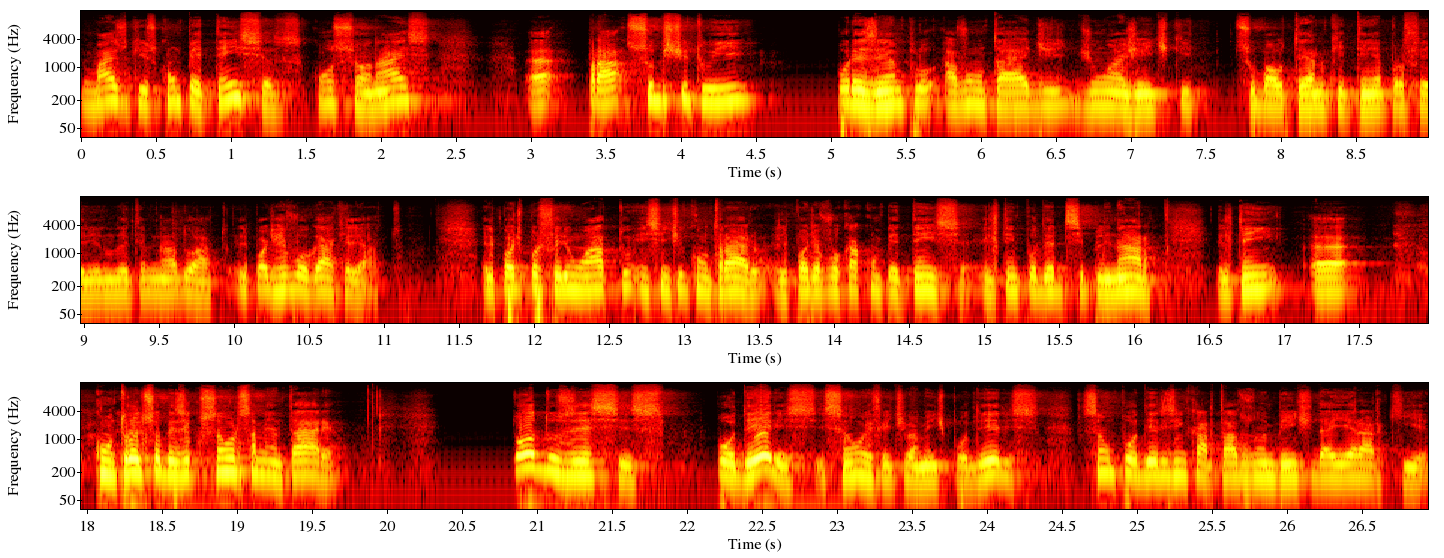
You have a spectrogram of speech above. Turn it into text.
mais do que isso, competências constitucionais uh, para substituir, por exemplo, a vontade de um agente que, subalterno que tenha proferido um determinado ato. Ele pode revogar aquele ato. Ele pode proferir um ato em sentido contrário, ele pode avocar competência, ele tem poder disciplinar, ele tem uh, controle sobre a execução orçamentária, Todos esses poderes, e são efetivamente poderes, são poderes encartados no ambiente da hierarquia.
